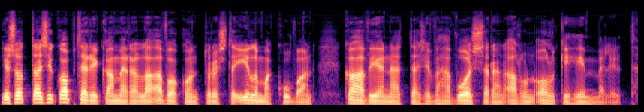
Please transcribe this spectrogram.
Jos ottaisi kopterikameralla avokonttorista ilmakuvan, kaavio näyttäisi vähän vuosisadan alun olkihimmeliltä.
